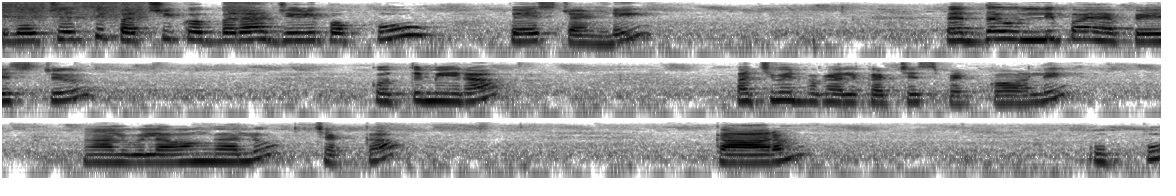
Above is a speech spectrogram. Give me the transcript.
ఇది వచ్చేసి పచ్చి కొబ్బరి జీడిపప్పు పేస్ట్ అండి. పెద్ద ఉల్లిపాయ పేస్ట్ కొత్తిమీర పచ్చిమిరపకాయలు కట్ చేసి పెట్టుకోవాలి. నాలుగు లవంగాలు చెక్క కారం ఉప్పు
